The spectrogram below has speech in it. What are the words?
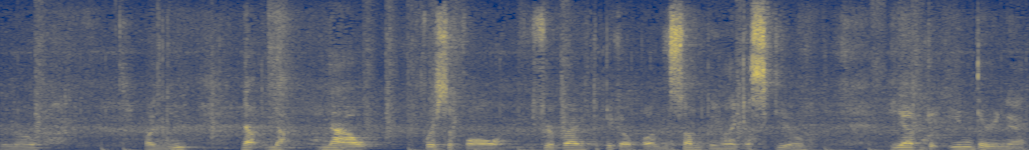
You know, when you now, now, now, first of all, if you're planning to pick up on something like a skill, you have the internet.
